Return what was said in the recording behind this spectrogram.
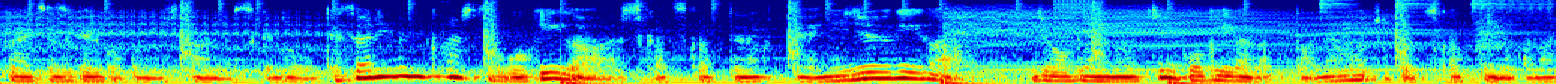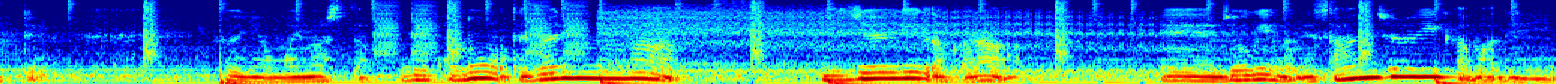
使い続けることにしたんですけどテザリングに関しては5ギガしか使ってなくて20ギガ上限のうち5ギガだったのでもうちょっと使ってるのかなっていうふうに思いましたでこのテザリングが20ギガから、えー、上限がね30ギガまでに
